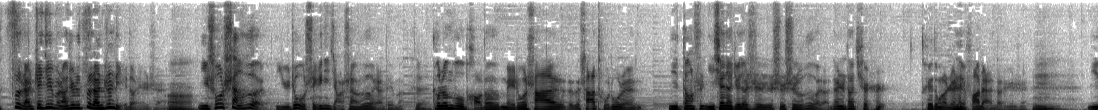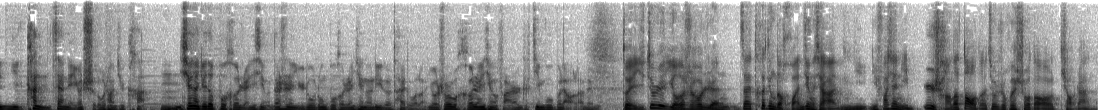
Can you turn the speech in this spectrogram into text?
自然，这基本上就是自然之理，等于是。嗯，你说善恶，宇宙谁给你讲善恶呀，对吧？对，哥伦布跑到美洲杀杀土著人，你当时你现在觉得是是是恶的，但是他确实推动了人类发展，等于是。嗯你你看你在哪个尺度上去看，嗯你现在觉得不合人性，但是宇宙中不合人性的例子太多了，有时候合人性反而进步不了了，对吗？对，就是有的时候人在特定的环境下，你你发现你日常的道德就是会受到挑战的，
